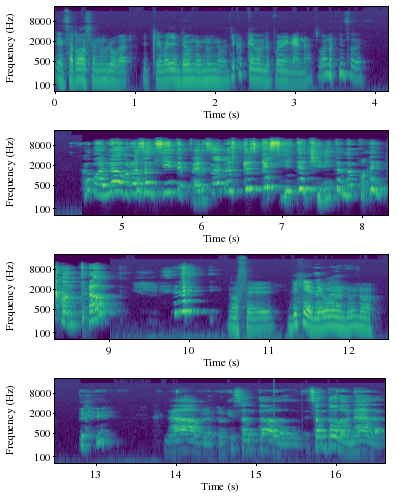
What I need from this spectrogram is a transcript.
encerrados en un lugar y que vayan de uno en uno. Yo creo que no le pueden ganar. Bueno, quién sabe. ¿Cómo no, bro? Son siete personas. ¿Crees que siete chinitos no pueden contra? no sé. Dije de uno en uno. No, pero porque son todos, son todo o nada.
